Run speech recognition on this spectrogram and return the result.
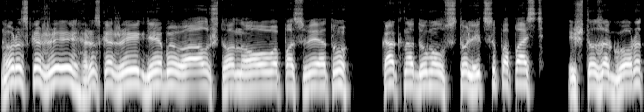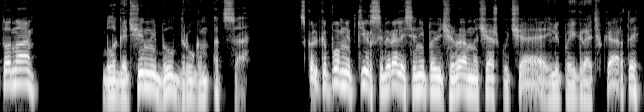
«Ну расскажи, расскажи, где бывал, что нового по свету, как надумал в столицу попасть, и что за город она?» Благочинный был другом отца. Сколько помнит Кир, собирались они по вечерам на чашку чая или поиграть в карты,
